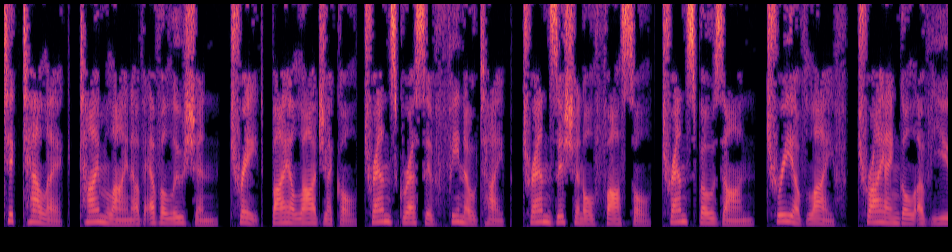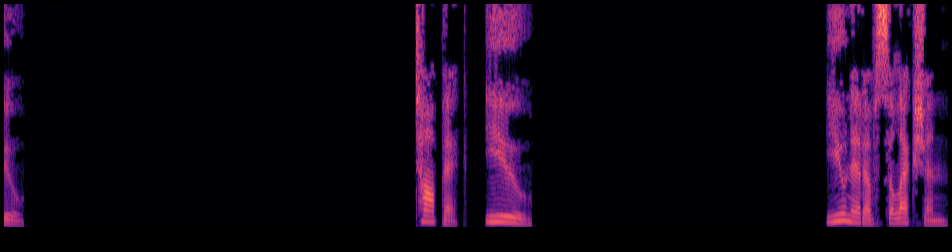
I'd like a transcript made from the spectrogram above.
Tiktaalik, timeline of evolution, trait, biological transgressive phenotype, transitional fossil, transposon, tree of life, triangle of U Topic. U. Unit of selection.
